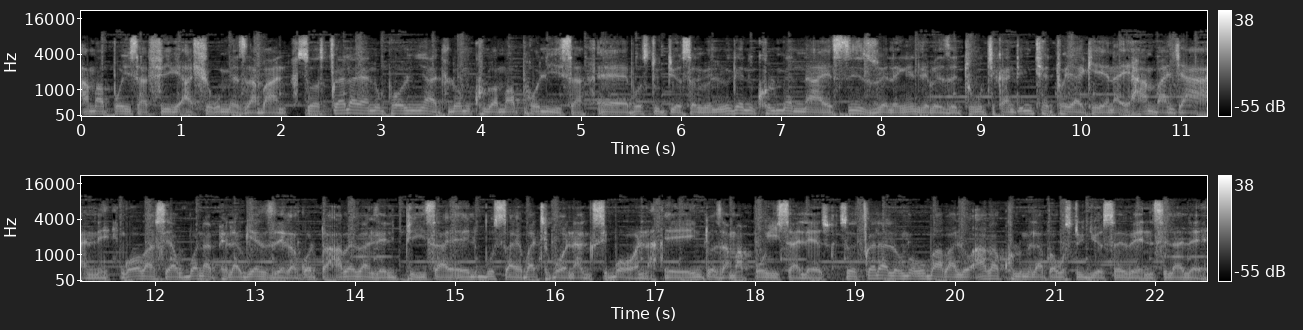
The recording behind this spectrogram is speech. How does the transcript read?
amaphoyisa afike ahlukumeza abantu. So sicela yena uPaul Nyathi lo mkhulu wamapholisa eh bo studio 7 wike nikhulume naye sizwele ngendlebe zethu ukuthi kanti imithetho yakhe yena ihamba njani. Ngoba siyakubona phela kuyenzeka kodwa abebandla eliphikisayo elibusayo bathi bona akusibona eh into zamaphoyisa lezo. So sicela lo ubaba lo akakhulume lapha ku studio 7 silalela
